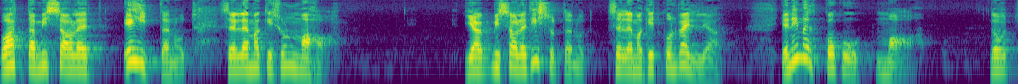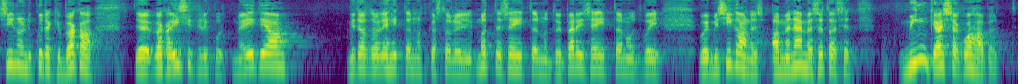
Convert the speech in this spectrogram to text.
vaata, mis sa oled ehitanud, selle ma kisun maha ja mis sa oled istutanud, selle ma kitkun välja. ja nimelt kogu maa. no siin on kuidagi väga, väga isiklikult, me ei tea, mida ta oli ehitanud, kas ta oli mõttes ehitanud või päris ehitanud või, või mis iganes, aga me näeme sedasi, et mingi asja koha pealt,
